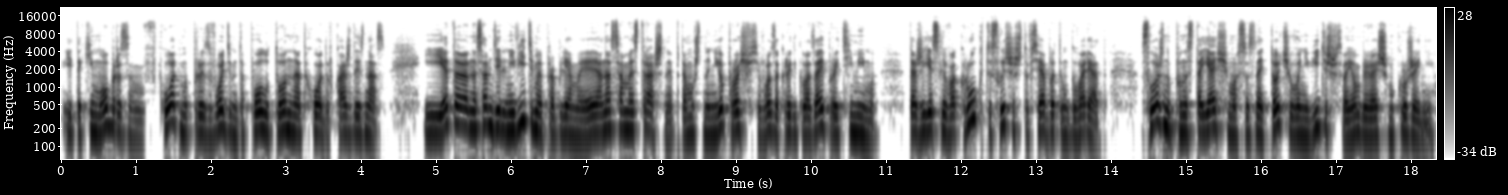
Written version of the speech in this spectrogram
И таким образом в год мы производим до полутонны отходов, каждый из нас. И это на самом деле невидимая проблема, и она самая страшная, потому что на нее проще всего закрыть глаза и пройти мимо. Даже если вокруг ты слышишь, что все об этом говорят. Сложно по-настоящему осознать то, чего не видишь в своем ближайшем окружении.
